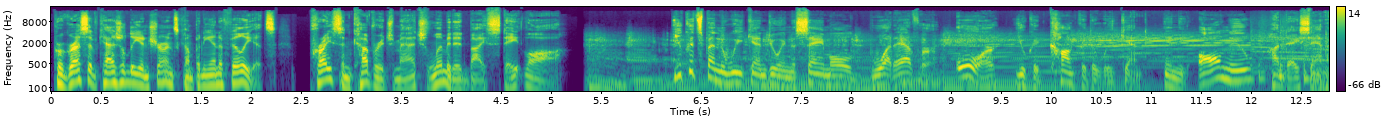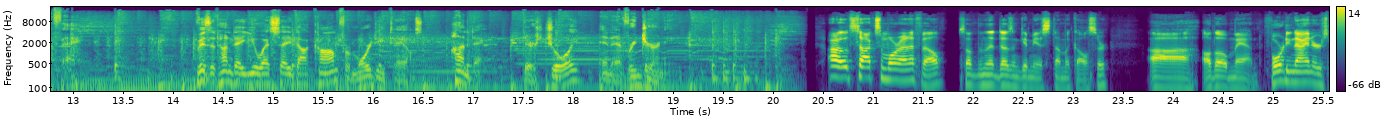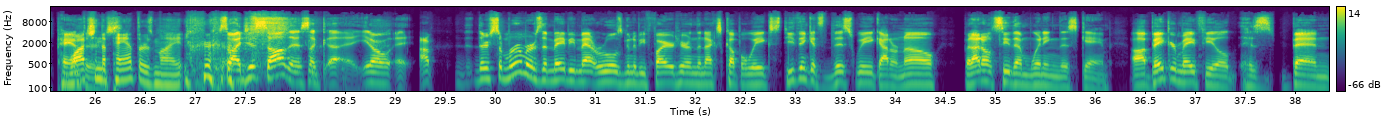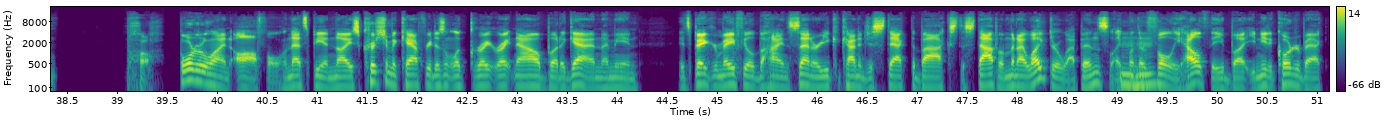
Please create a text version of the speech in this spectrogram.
Progressive Casualty Insurance Company and Affiliates. Price and coverage match limited by state law. You could spend the weekend doing the same old whatever, or you could conquer the weekend in the all-new Hyundai Santa Fe. Visit HyundaiUSA.com for more details. Hyundai, there's joy in every journey. All right, let's talk some more NFL. Something that doesn't give me a stomach ulcer. Uh, although, man, 49ers, Panthers. Watching the Panthers might. so I just saw this. Like, uh, you know, I, there's some rumors that maybe Matt Rhule is going to be fired here in the next couple weeks. Do you think it's this week? I don't know, but I don't see them winning this game. Uh, Baker Mayfield has been oh, borderline awful, and that's being nice. Christian McCaffrey doesn't look great right now, but again, I mean, it's Baker Mayfield behind center. You could kind of just stack the box to stop them. And I like their weapons, like mm-hmm. when they're mm-hmm. fully healthy, but you need a quarterback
